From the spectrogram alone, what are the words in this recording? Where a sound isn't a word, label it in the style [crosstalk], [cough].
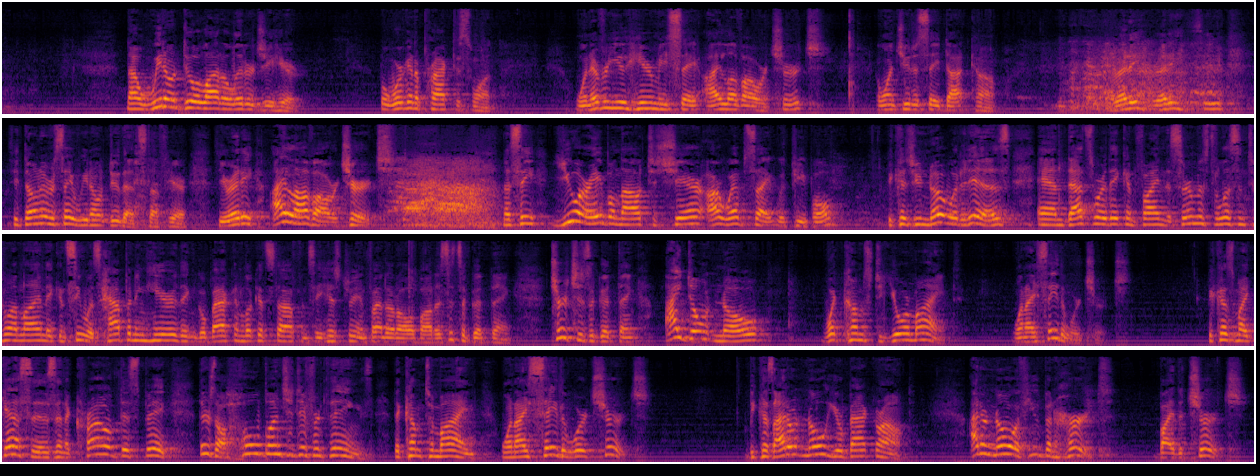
Now, we don't do a lot of liturgy here, but we're going to practice one. Whenever you hear me say, I love our church, I want you to say dot .com. Ready? Ready? See, See, don't ever say we don't do that stuff here. So you ready? I love our church. Now, see, you are able now to share our website with people because you know what it is, and that's where they can find the sermons to listen to online. They can see what's happening here. They can go back and look at stuff and see history and find out all about us. It's a good thing. Church is a good thing. I don't know what comes to your mind when I say the word church. Because my guess is, in a crowd this big, there's a whole bunch of different things that come to mind when I say the word church. Because I don't know your background. I don't know if you've been hurt by the church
